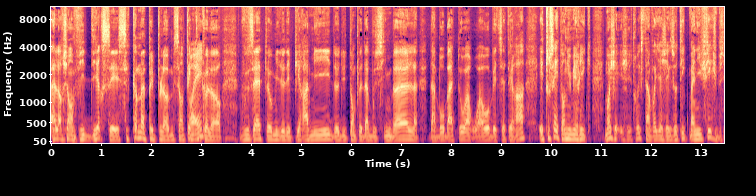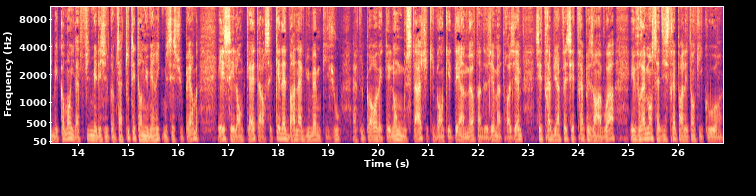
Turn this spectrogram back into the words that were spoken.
Alors j'ai envie de dire, c'est c'est comme un péplum, c'est en technicolor. Ouais. Vous êtes au milieu des pyramides, du temple d'Abu Simbel, d'un beau bateau à Rouaob, etc. Et tout ça est en numérique. Moi j'ai trouvé que c'était un voyage exotique magnifique. Je me suis dit mais comment il a filmé l'Égypte comme ça? Tout est en numérique, mais c'est superbe. Et c'est l'enquête. Alors c'est Kenneth Branagh lui-même qui joue Hercule Poirot avec les longues moustaches et qui va enquêter un meurtre, un deuxième, un troisième. C'est très bien fait, c'est très plaisant à voir et vraiment ça distrait par les temps qui courent.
